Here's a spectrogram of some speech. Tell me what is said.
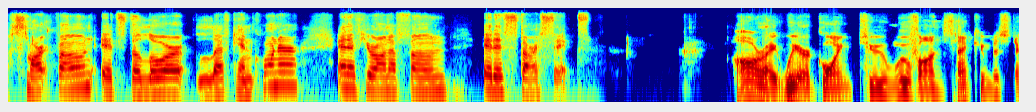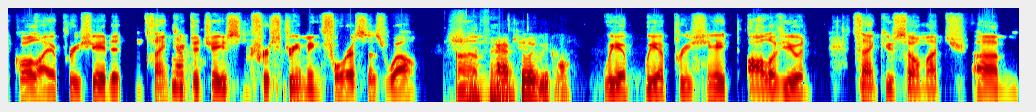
smartphone, it's the lower left hand corner. And if you're on a phone, it is star six. All right, we are going to move on. Thank you, Miss Nicole. I appreciate it. And thank you to Jason for streaming for us as well. Um. Absolutely, Paul. we we appreciate all of you and thank you so much um,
